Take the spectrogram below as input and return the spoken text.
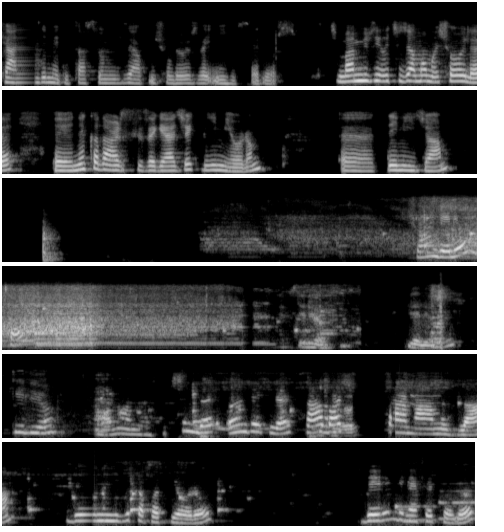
kendi meditasyonumuzu yapmış oluyoruz ve iyi hissediyoruz. Şimdi ben müziği açacağım ama şöyle e, ne kadar size gelecek bilmiyorum. E, deneyeceğim. Şu an geliyor mu ses? Geliyor. Geliyor. Geliyor. Tamam anlaştık. Şimdi öncelikle sağ baş parmağımızla burnumuzu kapatıyoruz. Derin bir nefes alır.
